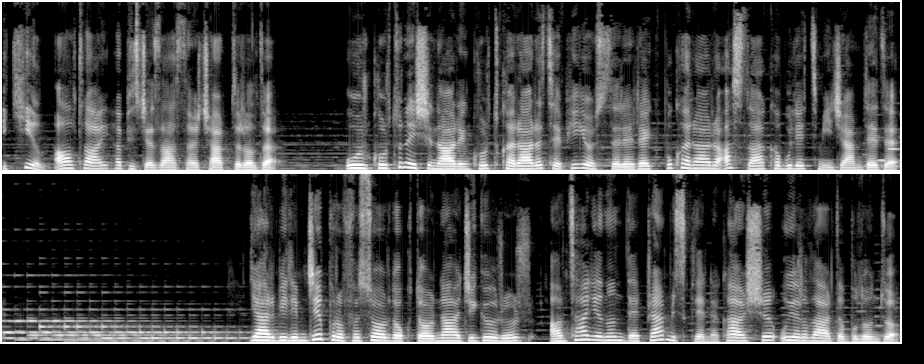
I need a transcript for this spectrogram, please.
2 yıl 6 ay hapis cezasına çarptırıldı. Uğur Kurt'un eşi Narin Kurt karara tepki göstererek bu kararı asla kabul etmeyeceğim dedi. Yerbilimci Profesör Doktor Naci Görür, Antalya'nın deprem risklerine karşı uyarılarda bulundu.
